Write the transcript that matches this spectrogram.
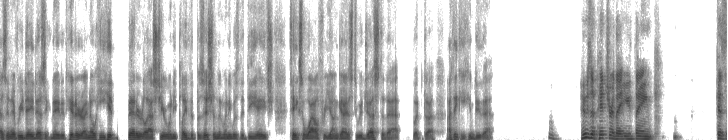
as an everyday designated hitter. I know he hit better last year when he played the position than when he was the DH. Takes a while for young guys to adjust to that, but uh, I think he can do that. Who's a pitcher that you think? Because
